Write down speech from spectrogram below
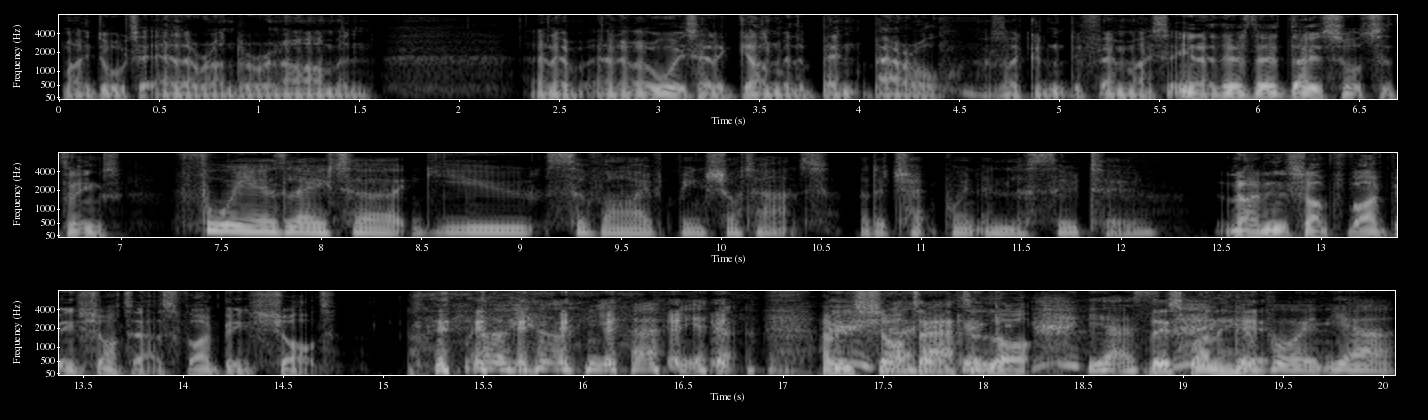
my daughter Ella under an arm and and, a, and I always had a gun with a bent barrel because I couldn't defend myself. You know, there's there, those sorts of things. Four years later, you survived being shot at at a checkpoint in Lesotho. No, I didn't survive being shot at. I survived being shot. oh yeah, yeah, yeah. I mean, shot at a lot. Yes, this one hit. Good point. Yeah.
